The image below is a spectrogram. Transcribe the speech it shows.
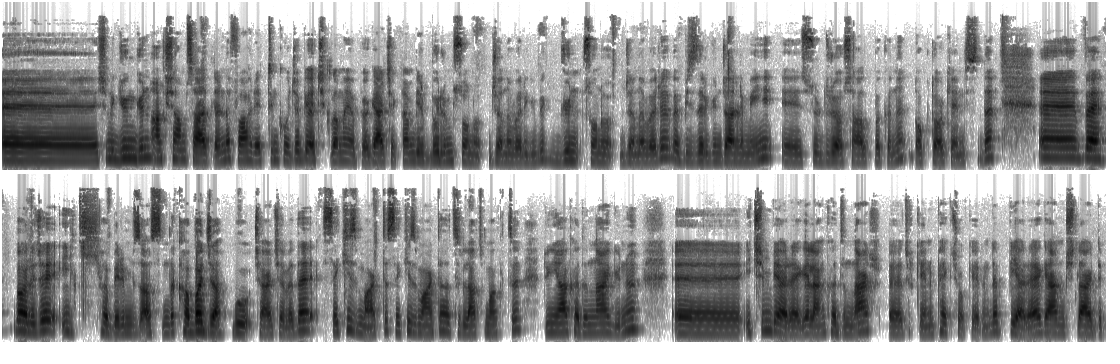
Ee, şimdi gün gün akşam saatlerinde Fahrettin Koca bir açıklama yapıyor. Gerçekten bir bölüm sonu canavarı gibi gün sonu canavarı ve bizleri güncellemeyi e, sürdürüyor Sağlık Bakanı, doktor kendisi de. Ee, ve böylece ilk haberimiz aslında kabaca bu çerçevede 8 Mart'tı. 8 Mart'ı hatırlatmaktı. Dünya Kadınlar Günü e, için bir araya gelen kadınlar e, Türkiye'nin pek çok yerinde bir araya gelmişlerdi.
